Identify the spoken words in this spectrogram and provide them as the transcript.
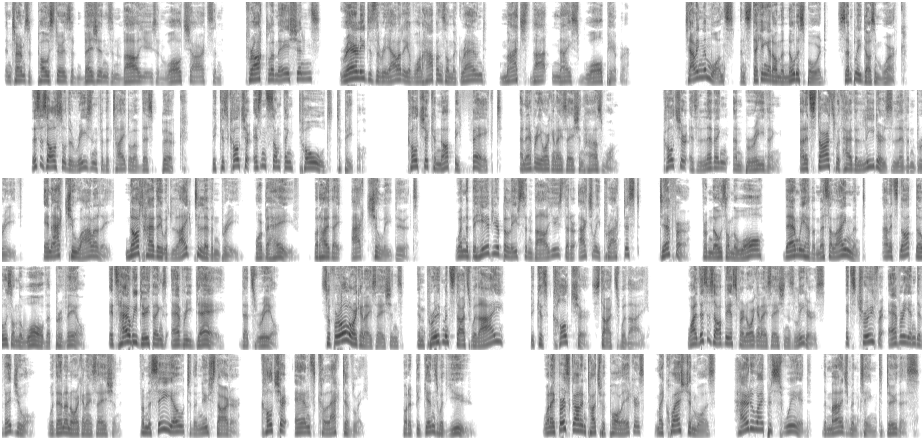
in terms of posters and visions and values and wall charts and proclamations, rarely does the reality of what happens on the ground match that nice wallpaper. Telling them once and sticking it on the notice board simply doesn't work. This is also the reason for the title of this book, because culture isn't something told to people. Culture cannot be faked, and every organization has one. Culture is living and breathing, and it starts with how the leaders live and breathe. In actuality, not how they would like to live and breathe or behave, but how they actually do it. When the behavior, beliefs, and values that are actually practiced differ from those on the wall, then we have a misalignment, and it's not those on the wall that prevail. It's how we do things every day that's real. So, for all organizations, improvement starts with I because culture starts with I. While this is obvious for an organization's leaders, it's true for every individual within an organization. From the CEO to the new starter, culture ends collectively, but it begins with you. When I first got in touch with Paul Akers, my question was how do I persuade the management team to do this?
